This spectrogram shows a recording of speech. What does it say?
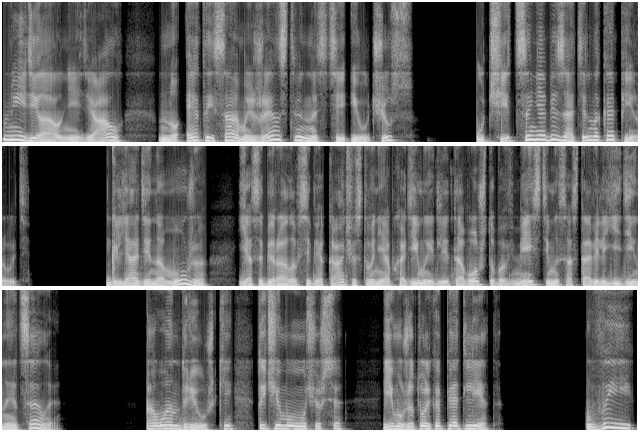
Ну, идеал не идеал, но этой самой женственности и учусь. Учиться не обязательно копировать. Глядя на мужа, я собирала в себе качества, необходимые для того, чтобы вместе мы составили единое целое. А у Андрюшки ты чему учишься? Ему же только пять лет. Вы,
